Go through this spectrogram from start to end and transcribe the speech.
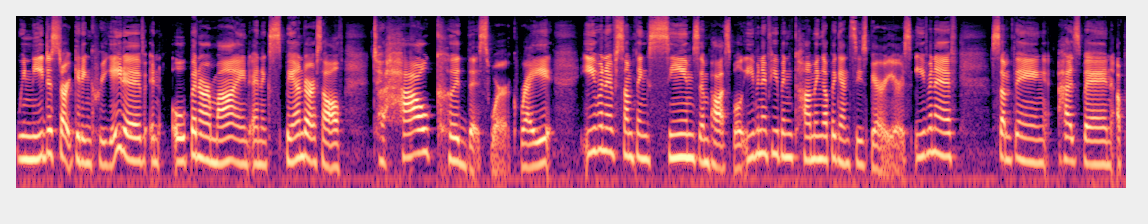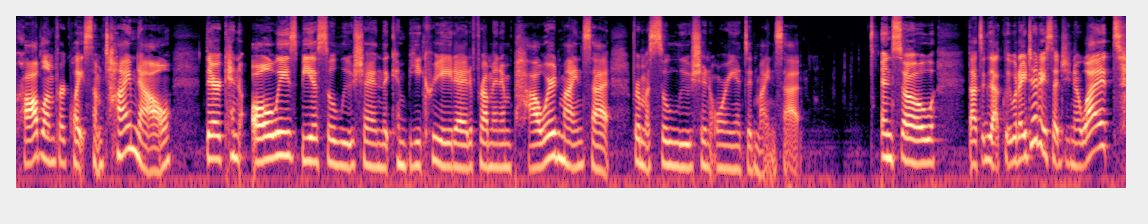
we need to start getting creative and open our mind and expand ourselves to how could this work, right? Even if something seems impossible, even if you've been coming up against these barriers, even if something has been a problem for quite some time now, there can always be a solution that can be created from an empowered mindset, from a solution oriented mindset. And so that's exactly what I did. I said, you know what?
